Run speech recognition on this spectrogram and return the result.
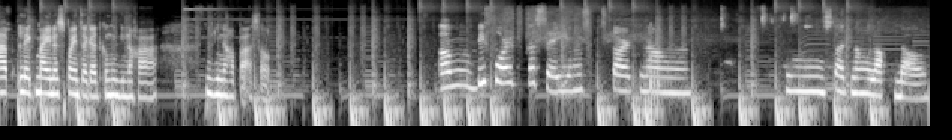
Uh, like, minus points agad kung hindi naka, hindi nakapasok? Um, before kasi, yung start ng yung start ng lockdown,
